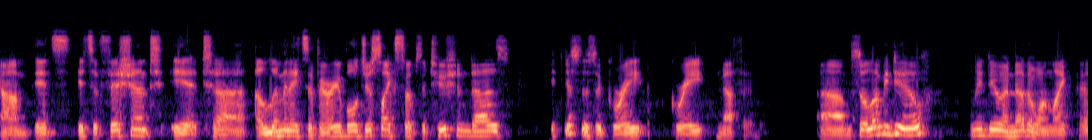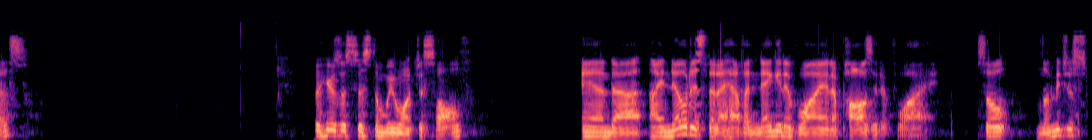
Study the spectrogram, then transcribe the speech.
Um, it's it's efficient. It uh, eliminates a variable just like substitution does. It just is a great great method. Um, so let me do let me do another one like this. So here's a system we want to solve. And uh, I notice that I have a negative y and a positive y. So let me just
